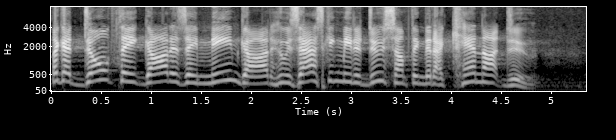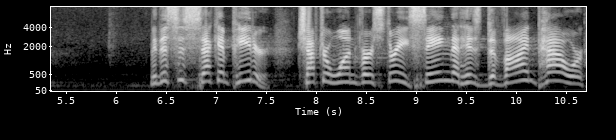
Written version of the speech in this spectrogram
Like, I don't think God is a mean God who is asking me to do something that I cannot do. I mean, this is 2 Peter chapter 1, verse 3. Seeing that his divine power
